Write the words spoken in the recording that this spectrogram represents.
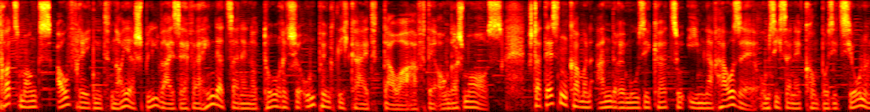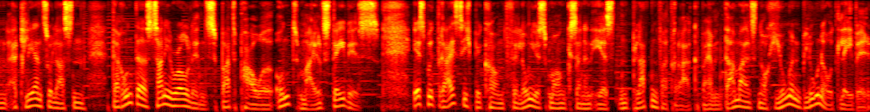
Trotz Monks aufregend neuer Spielweise verhindert seine notorische Unpünktlichkeit dauerhafte Engagements. Stattdessen kommen andere Musiker zu ihm nach Hause, um sich seine Kompositionen erklären zu lassen, darunter Sonny Rollins, Bud Powell und Miles Davis. Erst mit 30 bekommt Thelonious Monk seinen ersten Plattenvertrag beim damals noch jungen Blue Note Label.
